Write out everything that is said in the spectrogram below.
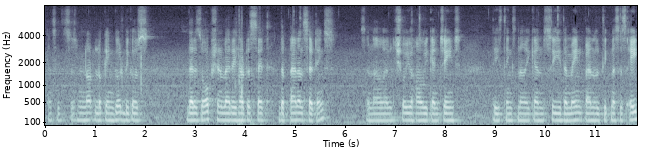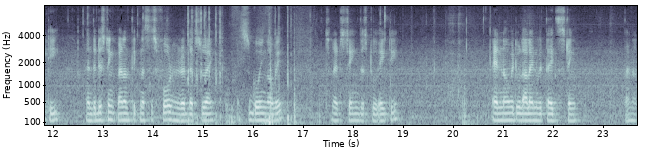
you can see this is not looking good because there is option where you have to set the panel settings. So now I will show you how we can change these things. Now you can see the main panel thickness is 80 and the distinct panel thickness is 400 that's why it's going away. So let's change this to 80 and now it will align with the existing panel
